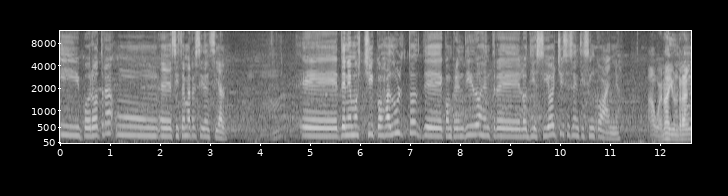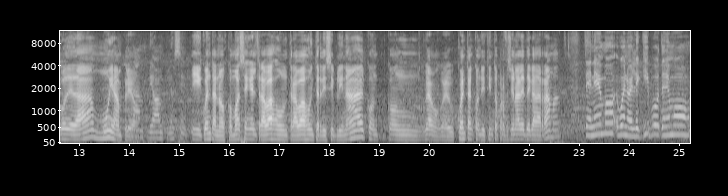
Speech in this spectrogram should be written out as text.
y por otra un eh, sistema residencial. Eh, tenemos chicos adultos de, comprendidos entre los 18 y 65 años. Ah, bueno, hay un rango de edad muy amplio. Amplio, amplio, sí. Y cuéntanos, ¿cómo hacen el trabajo? ¿Un trabajo interdisciplinar? Con, con, eh, ¿Cuentan con distintos profesionales de cada rama? Tenemos, bueno, el equipo, tenemos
